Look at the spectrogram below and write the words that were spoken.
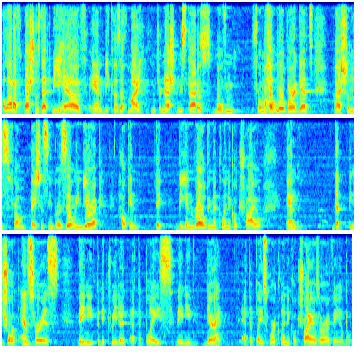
a lot of questions that we have, and because of my international status moving from all over, I get questions from patients in Brazil, in Europe, how can they be enrolled in a clinical trial? And the in short answer is they need to be treated at the place, they need, they're at the place where clinical trials are available.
